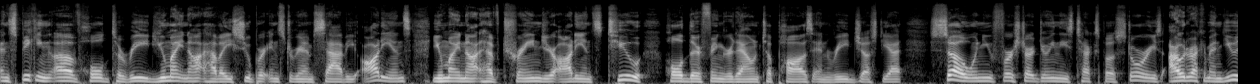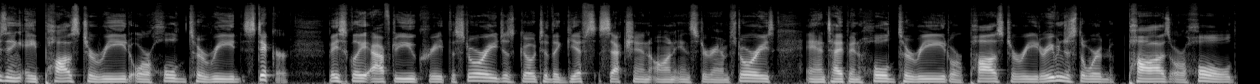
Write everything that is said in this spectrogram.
And speaking of hold to read, you might not have a super Instagram savvy audience. You might not have trained your audience to hold their finger down to pause and read just yet. So when you first start doing these text post stories, I would recommend using a pause to read or hold to read sticker. Basically, after you create the story, just go to the GIFs section on Instagram stories and type in hold to read or pause to read, or even just the word pause or hold.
